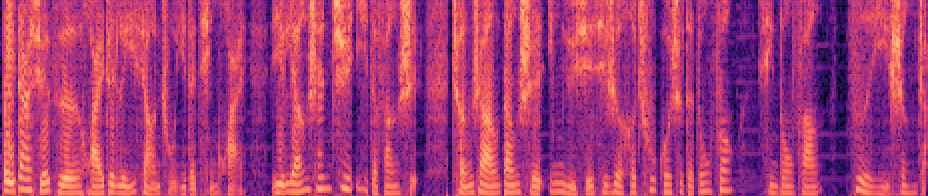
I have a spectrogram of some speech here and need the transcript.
北大学子怀着理想主义的情怀，以梁山聚义的方式，乘上当时英语学习热和出国热的东风，新东方恣意生长。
